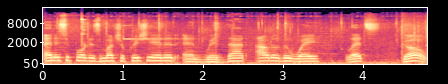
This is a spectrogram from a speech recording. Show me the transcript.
Any support is much appreciated and with that out of the way, let's go!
